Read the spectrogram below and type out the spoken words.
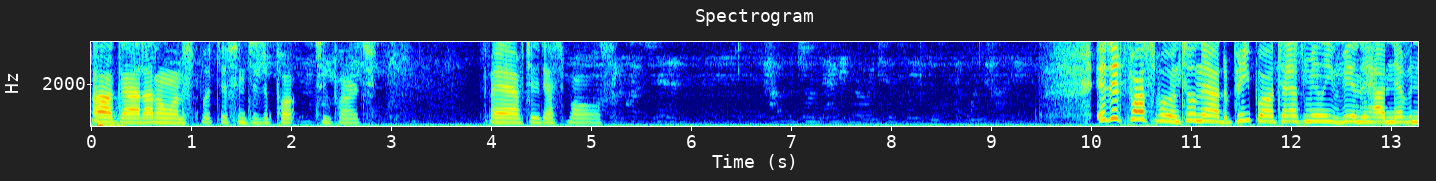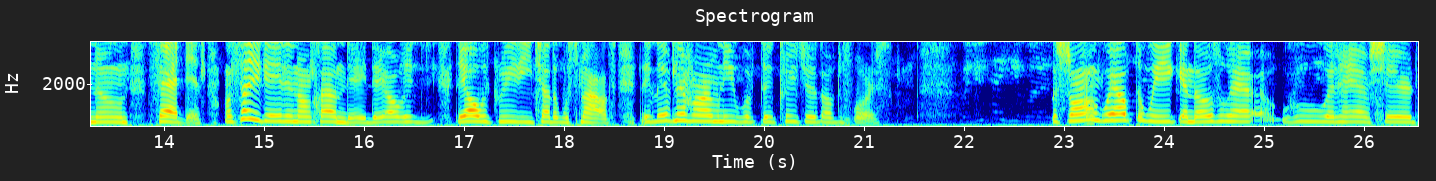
Oh god, I don't want to split this into the two parts. If I have to, that's balls. It is possible until now the people of Tazmily have never known sadness. On sunny days and on cloudy days, they always they always greet each other with smiles. They lived in harmony with the creatures of the forest. The strong will help the weak, and those who have who would have shared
